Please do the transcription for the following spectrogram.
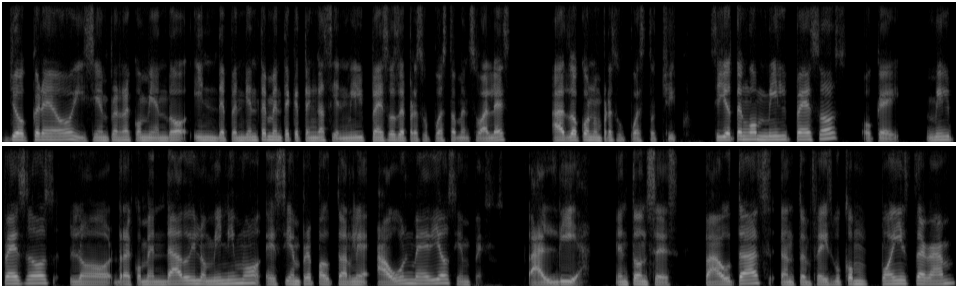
yo creo y siempre recomiendo, independientemente que tengas 100 mil pesos de presupuesto mensuales, hazlo con un presupuesto chico. Si yo tengo mil pesos, ok, mil pesos, lo recomendado y lo mínimo es siempre pautarle a un medio 100 pesos al día. Entonces, pautas tanto en Facebook como en Instagram,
